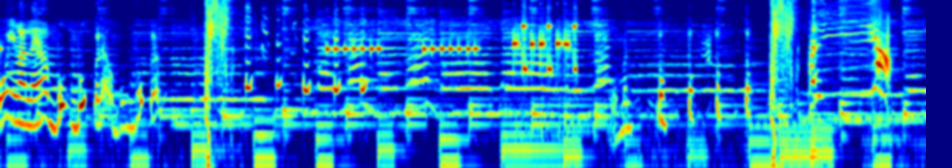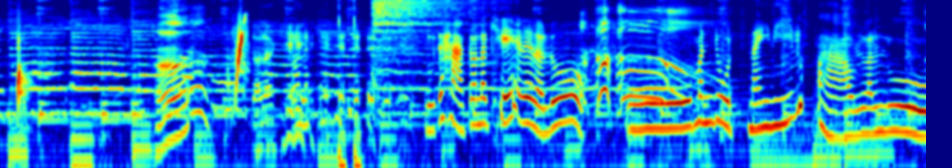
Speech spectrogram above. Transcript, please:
อุ้ยมาแล้ว บุ๊กบุ๊กแล้วบุ๊กบุ๊กแล้ว โอ้มันตุบตุบตุบตุบจระเข้หนูจะหาจระเข้เลยเหรอลูกโอ้มันอยู่ในนี้หรือเปล่าล่ะลูก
